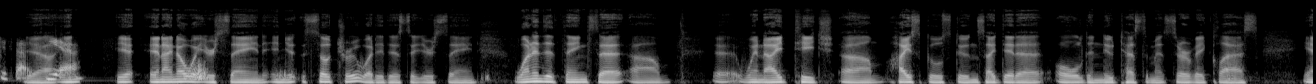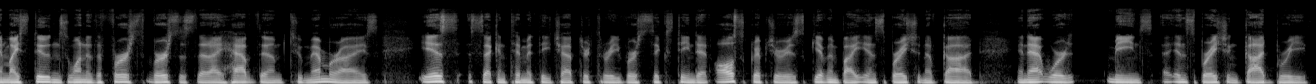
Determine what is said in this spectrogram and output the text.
If that, Yeah. yeah, And, yeah, and I know what you're saying, and it's so true what it is that you're saying. One of the things that um, uh, when I teach um, high school students, I did a Old and New Testament survey class, and my students, one of the first verses that I have them to memorize is Second Timothy chapter three, verse sixteen, that all Scripture is given by inspiration of God, and that word means uh, inspiration, God breathed,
